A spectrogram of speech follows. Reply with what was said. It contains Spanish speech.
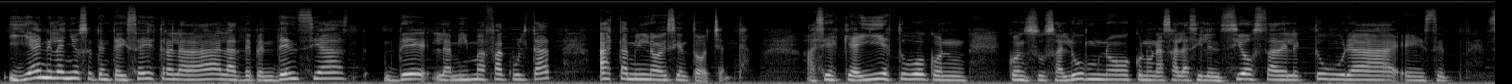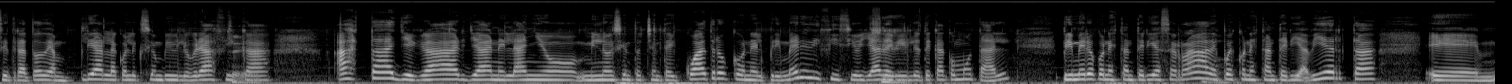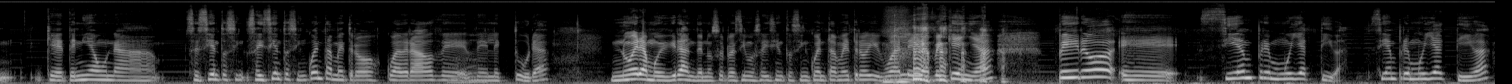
y ya en el año 76 es trasladada a las dependencias de la misma facultad hasta 1980. Así es que ahí estuvo con, sus alumnos, con una sala silenciosa de lectura, eh, se se trató de ampliar la colección bibliográfica. hasta llegar ya en el año 1984 con el primer edificio ya de biblioteca como tal, primero con estantería cerrada, después con estantería abierta, eh, que tenía una 650 metros cuadrados de, lectura. No era muy grande, nosotros decimos 650 metros, igual era pequeña, pero eh, siempre muy activa siempre muy activa.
